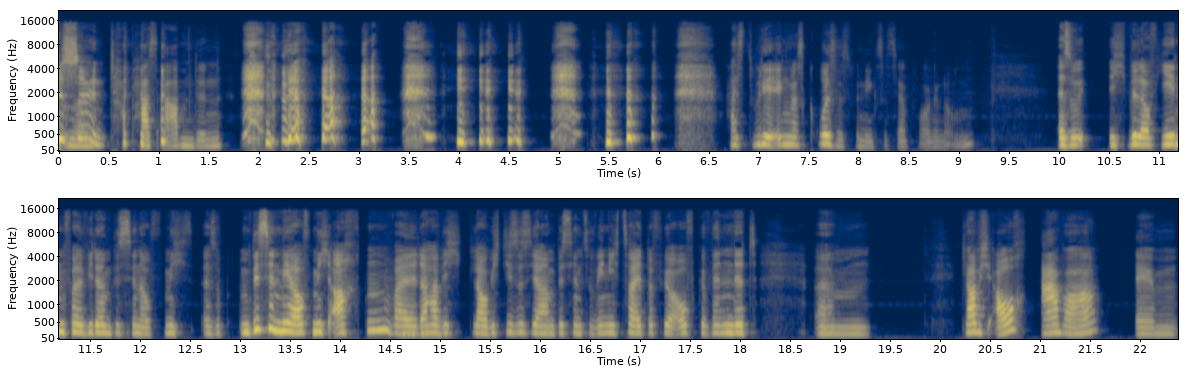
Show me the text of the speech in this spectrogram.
Schön. Tapas-Abenden. Hast du dir irgendwas Großes für nächstes Jahr vorgenommen? Also ich will auf jeden Fall wieder ein bisschen auf mich, also ein bisschen mehr auf mich achten, weil da Mhm. habe ich, glaube ich, dieses Jahr ein bisschen zu wenig Zeit dafür aufgewendet. Ähm, Glaube ich auch, aber, ähm,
